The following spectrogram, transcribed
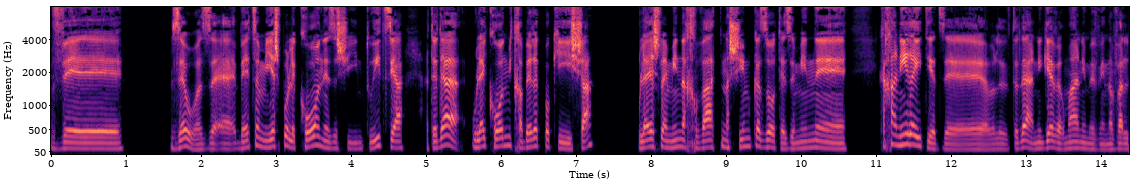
וזהו אז אה, בעצם יש פה לקרון איזושהי אינטואיציה. אתה יודע אולי קרון מתחברת פה כאישה אולי יש להם מין אחוות נשים כזאת איזה מין אה, ככה אני ראיתי את זה אבל אתה יודע אני גבר מה אני מבין? אבל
